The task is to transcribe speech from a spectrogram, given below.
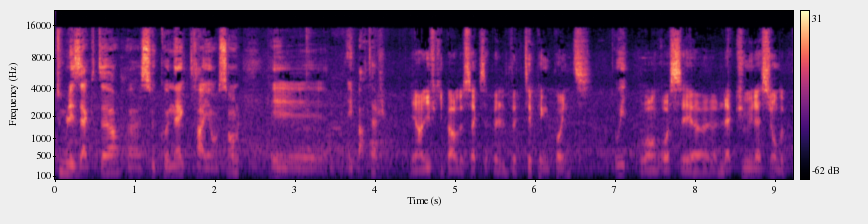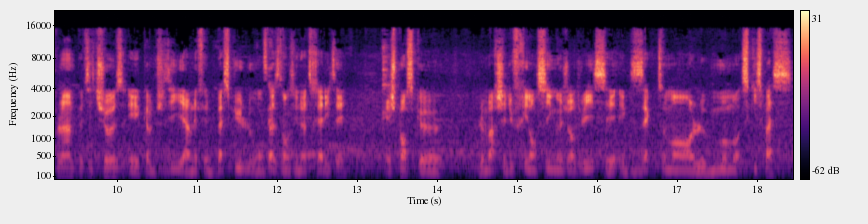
tous les acteurs euh, se connectent, travaillent ensemble et, et partagent. Il y a un livre qui parle de ça qui s'appelle The Tipping Point. Oui. Où en gros c'est euh, l'accumulation de plein de petites choses et comme tu dis il y a un effet de bascule où on passe dans une autre réalité. Et je pense que le marché du freelancing aujourd'hui c'est exactement le moment, ce qui se passe.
